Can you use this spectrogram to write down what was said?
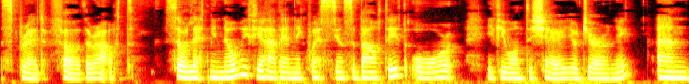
spread further out. So let me know if you have any questions about it or if you want to share your journey. And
